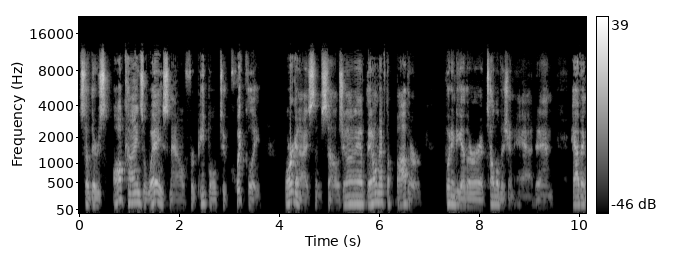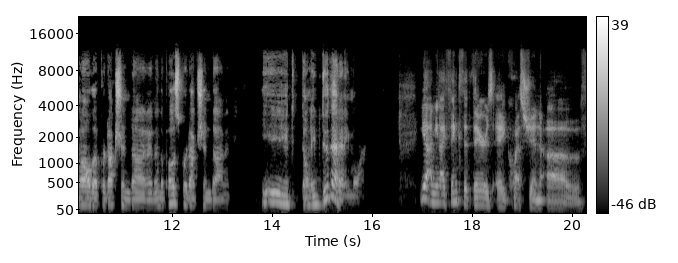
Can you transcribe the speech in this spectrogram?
So there's all kinds of ways now for people to quickly organize themselves. You know, they don't have to bother putting together a television ad and having all the production done and then the post production done. You don't need to do that anymore. Yeah, I mean, I think that there's a question of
